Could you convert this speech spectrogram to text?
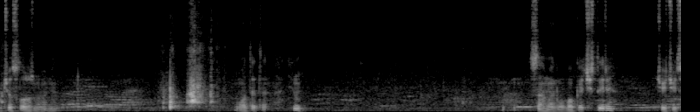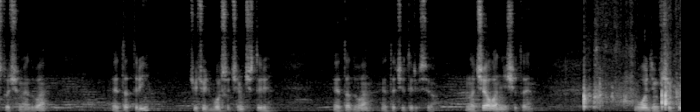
Ничего сложного нет. Вот это один. Самое глубокое 4. Чуть-чуть сточенное 2. Это 3. Чуть-чуть больше, чем 4. Это 2. Это 4. Все. Начало не считаем. Вводим в чеку.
